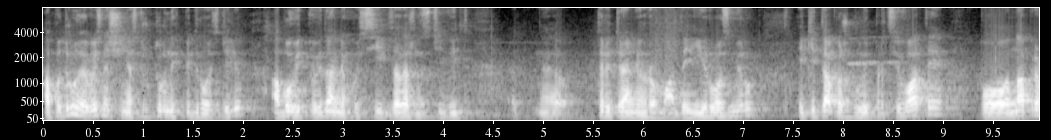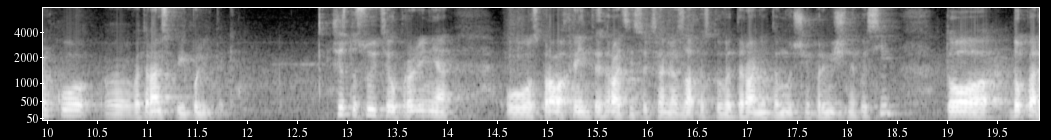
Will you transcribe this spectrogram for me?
А по-друге, визначення структурних підрозділів або відповідальних осіб в залежності від е, територіальної громади і її розміру, які також будуть працювати по напрямку ветеранської політики. Що стосується управління у справах реінтеграції соціального захисту ветеранів та внутрішньопереміщених осіб, то до 1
